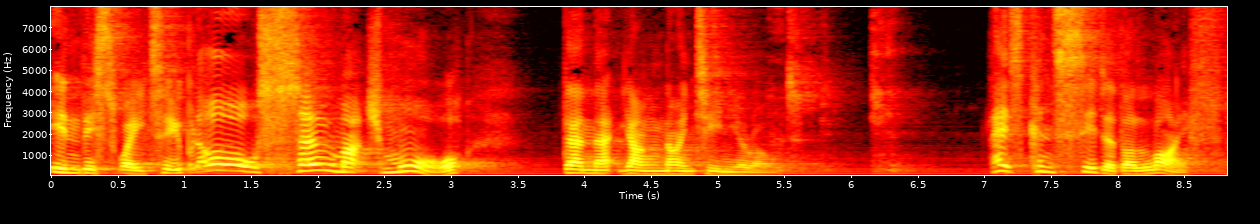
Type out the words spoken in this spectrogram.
in this way too, but oh, so much more than that young 19 year old. Let's consider the life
